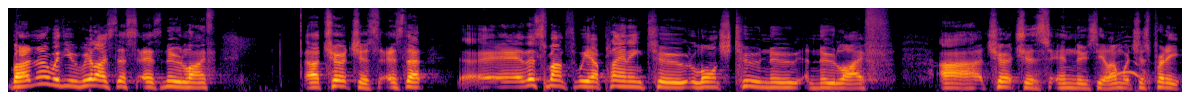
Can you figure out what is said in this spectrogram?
But I don't know whether you realize this as New Life uh, churches is that uh, this month we are planning to launch two new New Life uh, churches in New Zealand, which is pretty,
